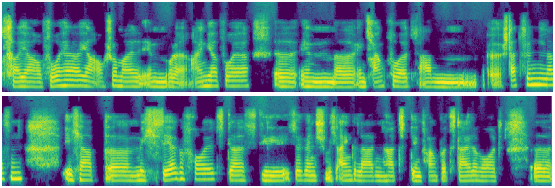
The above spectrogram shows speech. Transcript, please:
zwei Jahre vorher ja auch schon mal im oder ein Jahr vorher äh, im, äh, in Frankfurt haben äh, stattfinden lassen. Ich habe äh, mich sehr gefreut, dass die Sevench mich eingeladen hat, den Frankfurt Style Award äh,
